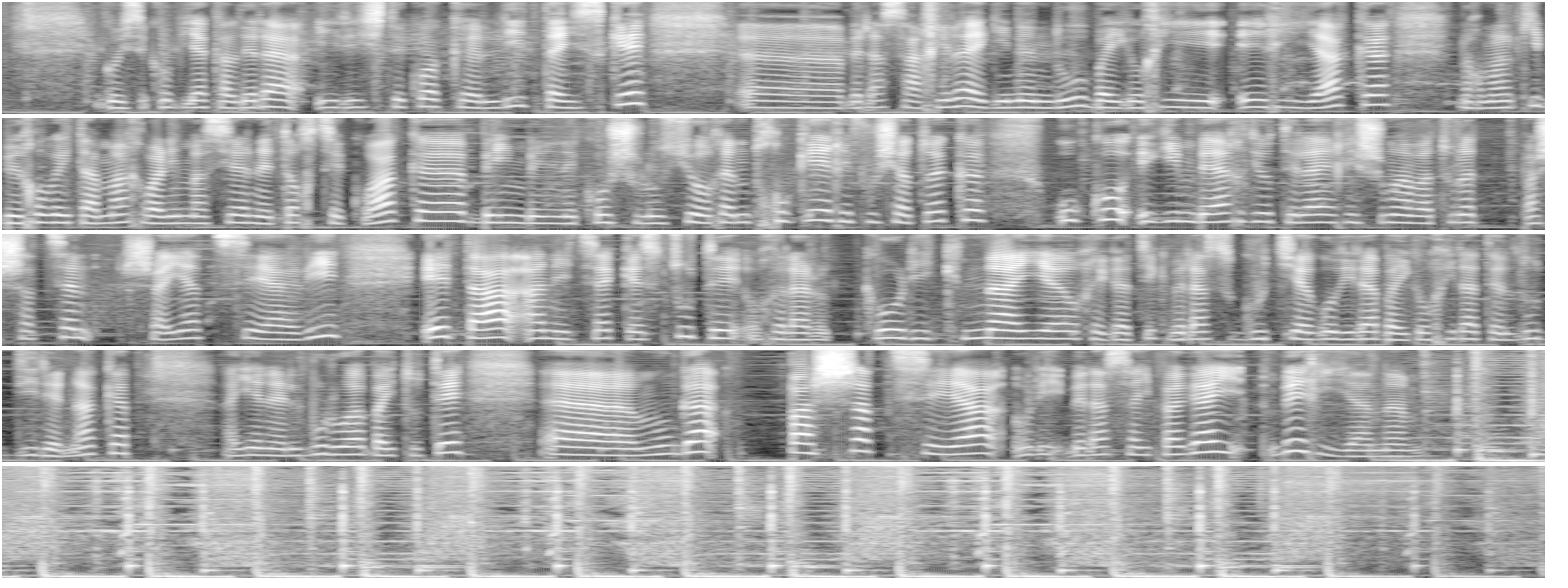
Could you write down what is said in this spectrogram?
goizeko biak aldera iristekoak litaizke, uh, beraz ahira eginen du, baigorri erriak, normalki berrogeita mar balimaziren etortzekoak, behin behineko soluzio horren truke refusiatuak uko egin behar diotela erresuma baturat pasatzen saiatzeari, eta anitzek ez dute horrelakorik nahi. Horregatik beraz gutiago dira baigorrirat heldu direnak, haien helburua baitute, uh, muga pasatzea, hori beraz aipagai berrian.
